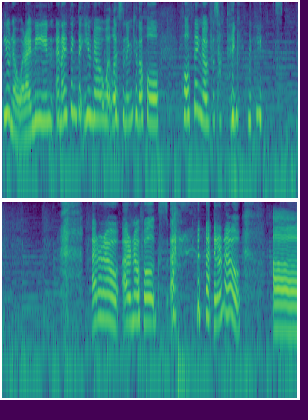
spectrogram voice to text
you know what I mean and I think that you know what listening to the whole whole thing of something means. I don't know. I don't know, folks. I don't know. Uh,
